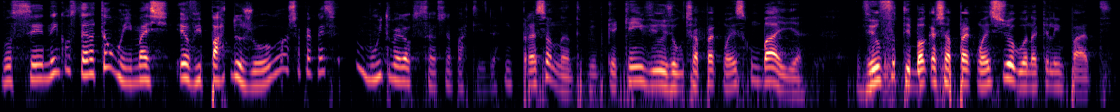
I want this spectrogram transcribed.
você nem considera tão ruim, mas eu vi parte do jogo, a Chapecoense foi muito melhor que o Santos na partida. Impressionante, porque quem viu o jogo de Chapecoense com Bahia, viu o futebol que a Chapecoense jogou naquele empate,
